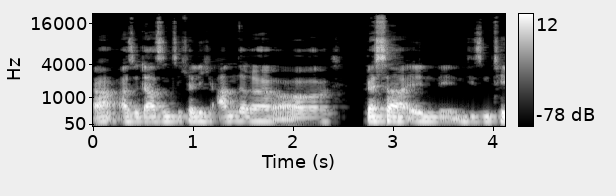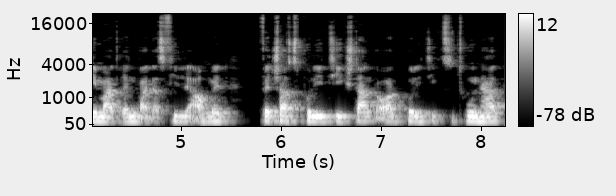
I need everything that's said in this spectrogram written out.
Ja, also da sind sicherlich andere äh, besser in, in diesem Thema drin, weil das viel auch mit Wirtschaftspolitik, Standortpolitik zu tun hat.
